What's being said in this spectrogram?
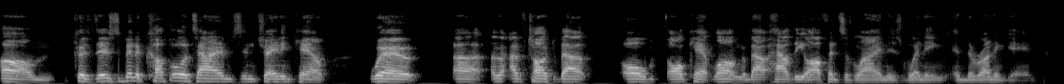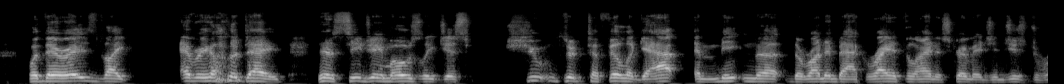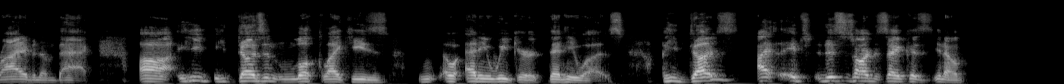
Um, because there's been a couple of times in training camp where uh, I've talked about all all camp long about how the offensive line is winning in the running game, but there is like every other day there's C.J. Mosley just shooting to, to fill a gap and meeting the, the running back right at the line of scrimmage and just driving them back. Uh, he he doesn't look like he's any weaker than he was. He does. I it's this is hard to say because you know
